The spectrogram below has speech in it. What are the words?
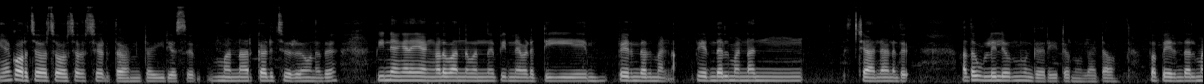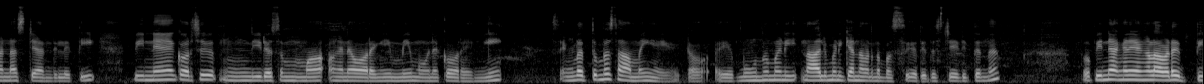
ഞാൻ കുറച്ച് കുറച്ച് കുറച്ച് കുറച്ച് എടുത്തതാണ് കേട്ടോ വീഡിയോസ് മണ്ണാർക്കാട് ചുരമാണത്. പിന്നെ അങ്ങനെ ഞങ്ങൾ വന്ന് വന്ന് പിന്നെ ഇവിടെ എത്തി. പെരിന്തൽമണ്ണ. പെരിന്തൽമണ്ണ സ്റ്റാൻഡാണിത്. അത് ഉള്ളിലൊന്നും കയറിയിട്ടൊന്നുമില്ല കേട്ടോ അപ്പോൾ പെരിന്തൽമണ്ണ സ്റ്റാൻഡിലെത്തി. പിന്നെ കുറച്ച് വീഡിയോസ് ഉമ്മ അങ്ങനെ ഉറങ്ങി ഉമ്മയും മോനൊക്കെ ഉറങ്ങി. ഞങ്ങൾ എത്തുമ്പോൾ സമയമായി കേട്ടോ മൂന്ന് മണി നാല് മണിക്കാണ് അവിടുന്ന് ബസ് കയറിയത്. സ്റ്റേഡിയത്തിൽ നിന്ന് അപ്പോൾ പിന്നെ അങ്ങനെ ഞങ്ങൾ അവിടെ എത്തി.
